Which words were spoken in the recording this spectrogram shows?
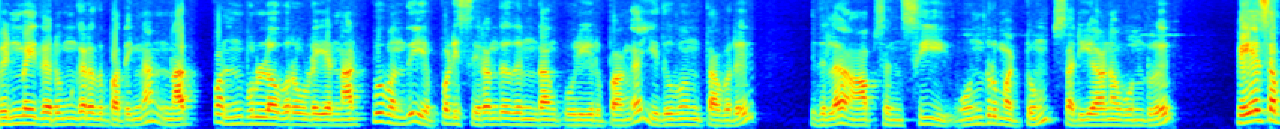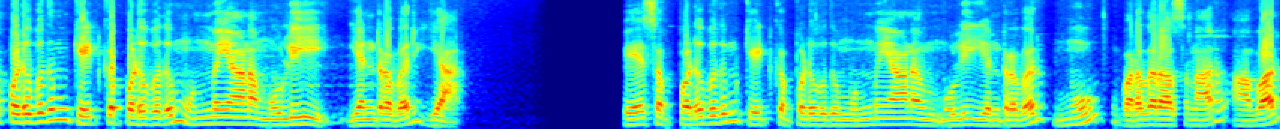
வெண்மை தருங்கிறது பார்த்திங்கன்னா நட்பண்புள்ளவருடைய நட்பு வந்து எப்படி சிறந்ததுன்னு தான் கூறியிருப்பாங்க. இதுவும் தவறு. இதில் ஆப்ஷன் சி ஒன்று மட்டும் சரியான ஒன்று. பேசப்படுவதும் கேட்கப்படுவதும் உண்மையான மொழி என்றவர் யார்? பேசப்படுவதும் கேட்கப்படுவதும் உண்மையான மொழி என்றவர் மு. வரதராசனார் ஆவார்.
